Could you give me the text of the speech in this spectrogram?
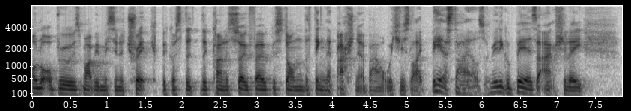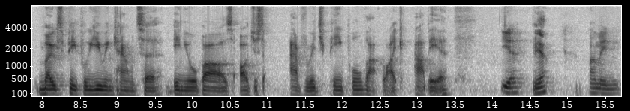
a lot of brewers might be missing a trick because they're, they're kind of so focused on the thing they're passionate about, which is like beer styles and really good beers that actually most people you encounter in your bars are just average people that like our beer. Yeah, Yeah. I mean,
